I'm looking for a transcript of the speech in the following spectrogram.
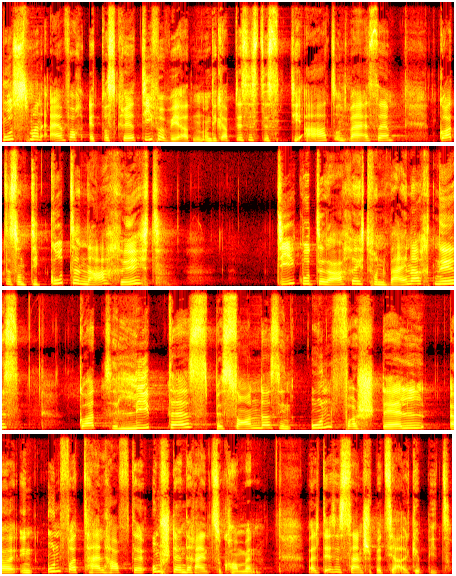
muss man einfach etwas kreativer werden. Und ich glaube, das ist die Art und Weise Gottes. Und die gute Nachricht, die gute Nachricht von Weihnachten ist, Gott liebt es, besonders in, unvorstell, äh, in unvorteilhafte Umstände reinzukommen, weil das ist sein Spezialgebiet.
